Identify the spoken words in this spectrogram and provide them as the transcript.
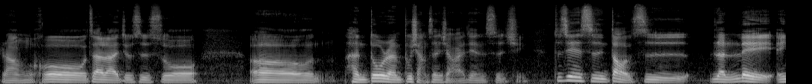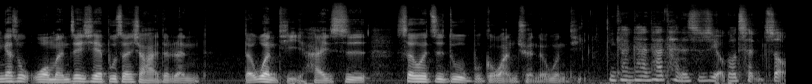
然后再来就是说，呃，很多人不想生小孩这件事情，这件事情到底是人类，诶应该说我们这些不生小孩的人的问题，还是社会制度不够完全的问题？你看看他谈的是不是有够沉重？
